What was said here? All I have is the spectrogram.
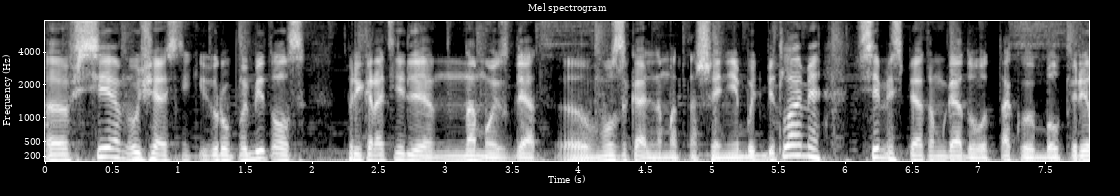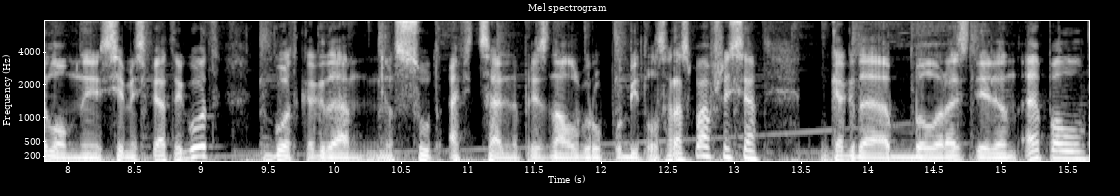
Э, все участники группы Битлз прекратили, на мой взгляд, э, в музыкальном отношении быть битлами в 75 году. Вот такой был переломный 75 год. Год, когда суд официально официально признал группу Beatles распавшейся, когда был разделен Apple,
